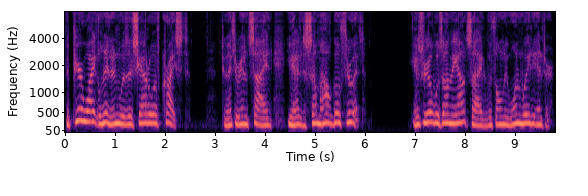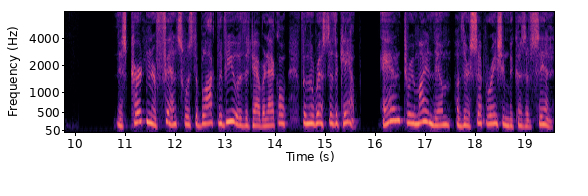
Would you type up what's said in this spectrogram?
The pure white linen was a shadow of Christ. To enter inside, you had to somehow go through it. Israel was on the outside with only one way to enter. This curtain or fence was to block the view of the tabernacle from the rest of the camp and to remind them of their separation because of sin.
